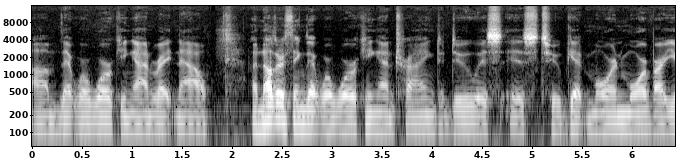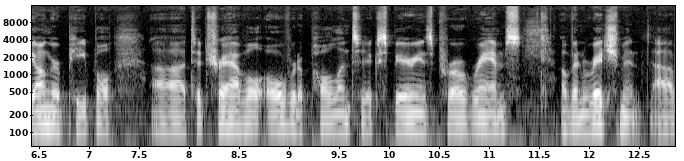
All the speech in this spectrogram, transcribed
um, that we're working on right now. Another thing that we're working on trying to do is is to get more and more of our younger people uh, to travel over to Poland to experience programs of enrichment. Uh,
